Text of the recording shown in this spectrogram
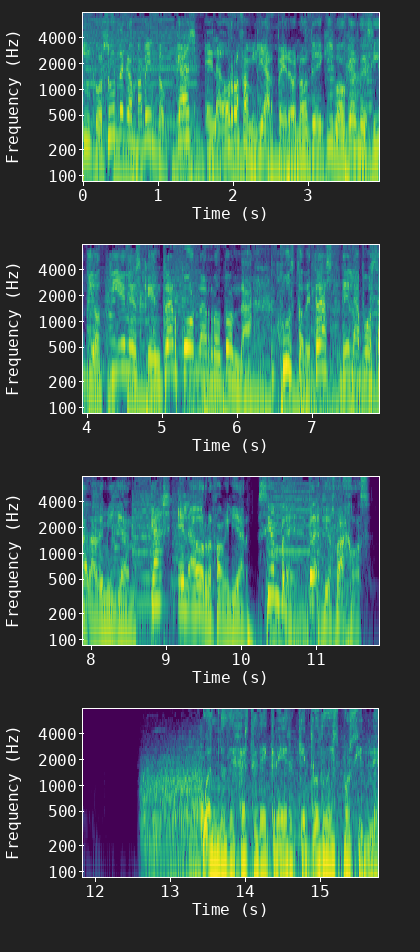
Incosur de Campamento. Cash, el ahorro familiar. Pero no te equivoques de sitio, tienes que entrar por la rotonda, justo detrás de la posada de Millán. Cash, el ahorro familiar. Siempre precios bajos. ¿Cuándo dejaste de creer que todo es posible?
